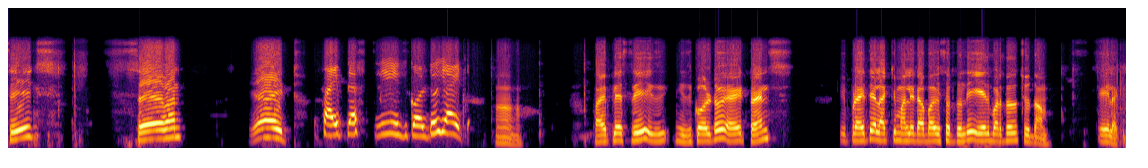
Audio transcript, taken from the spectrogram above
six seven eight. Five plus three is equal to eight. Five plus three is equal to eight friends. ఇప్పుడైతే లక్కీ మళ్ళీ డబ్బా విసురుతుంది. ఏది పడుతుందో చూద్దాం. ఏ లక్కీ?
